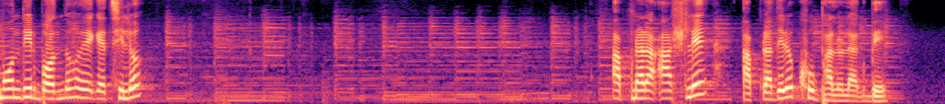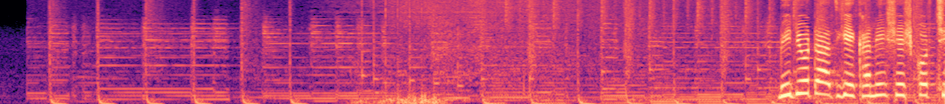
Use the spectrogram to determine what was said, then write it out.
মন্দির বন্ধ হয়ে গেছিল। আপনারা আসলে আপনাদেরও খুব ভালো লাগবে। ভিডিওটা আজকে এখানেই শেষ করছি।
